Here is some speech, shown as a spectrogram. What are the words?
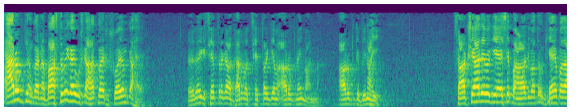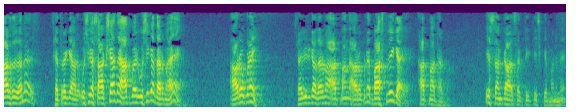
आरोप क्यों करना? वास्तविक है उसका हाथ पैर स्वयं का है। कि क्षेत्र का धर्म क्षेत्र में आरोप नहीं मानना। आरोप के बिना ही। साक्षादेव ज्ञ से पाणादिमत ज्ञ पदार्थ जो है ना, क्षेत्र आरोप, उसका साक्षात है हाथ पैर, उसी का धर्म है। आरोप नहीं। शरीर का धर्म, आत्मा में आरोप नहीं। वास्तविक है, आत्मा धर्म। ये शंका आसक्ति किसके मन में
